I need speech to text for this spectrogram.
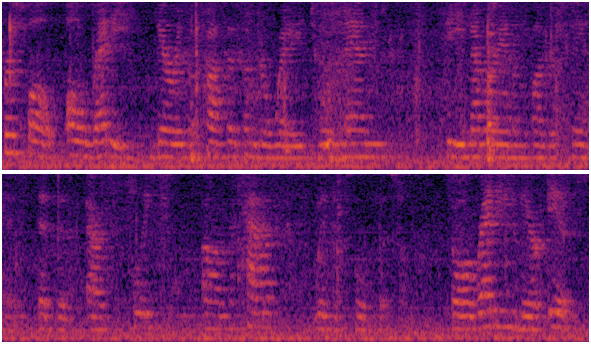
First of all, already, there is a process underway to amend the memorandum of understanding that the, our police, um, have with the school system. So already there is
